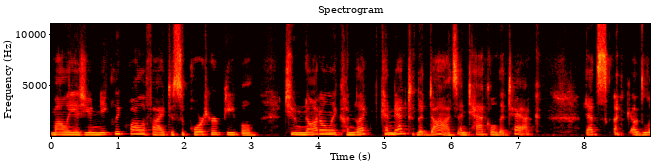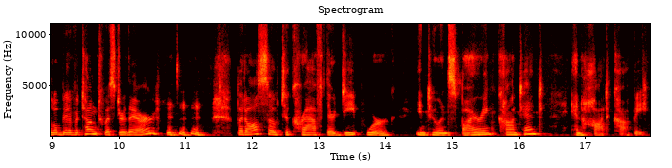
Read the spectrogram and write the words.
Molly is uniquely qualified to support her people to not only connect, connect the dots and tackle the tech, that's a, a little bit of a tongue twister there, but also to craft their deep work into inspiring content and hot copy.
